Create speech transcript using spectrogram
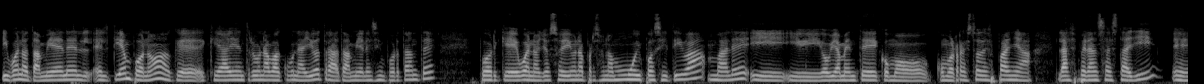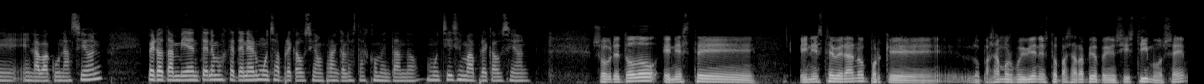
y bueno, también el, tiempo ¿no? que, hay entre una vacuna y otra también es importante porque bueno, yo soy una persona muy positiva, ¿vale? Y, obviamente como, como, el resto de España la esperanza está allí eh, en la vacunación, pero también tenemos que tener mucha precaución, Frank, lo estás comentando, muchísima precaución. Sobre todo en este en este verano porque lo pasamos muy bien, esto pasa rápido, pero insistimos, ¿eh?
